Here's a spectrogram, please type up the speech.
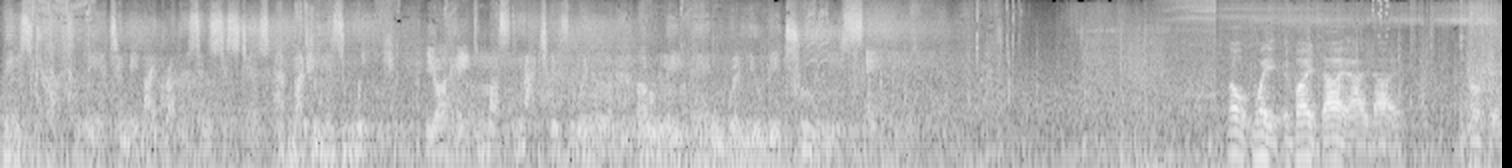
beast draws near to me, my brothers and sisters, but he is weak. Your hate must match his will. Only then will you be truly saved. Oh, wait, if I die, I die. Okay.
